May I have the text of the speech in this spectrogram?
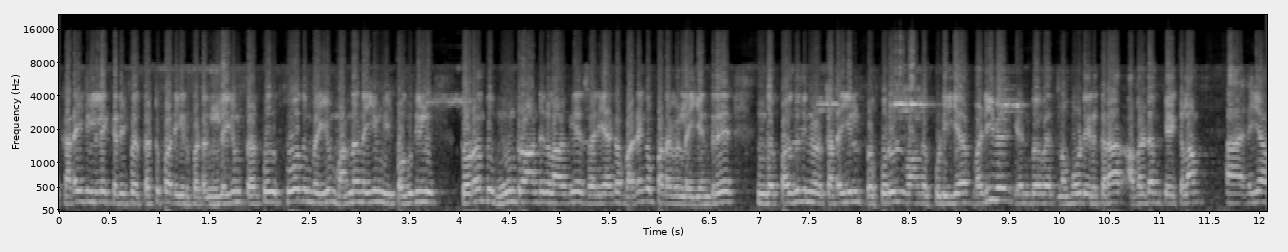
கடைகளிலே கிடைப்ப தட்டுப்பாடு ஏற்பட்ட நிலையும் தற்போது கோதுமையும் மண்ணெண்ணையும் இப்பகுதியில் தொடர்ந்து மூன்று ஆண்டுகளாகவே சரியாக வழங்கப்படவில்லை என்று இந்த பகுதியின் கடையில் பொருள் வாங்கக்கூடிய வடிவேல் என்பவர் நம்மோடு இருக்கிறார். அவரிடம் கேட்கலாம். அஹ், ஐயா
